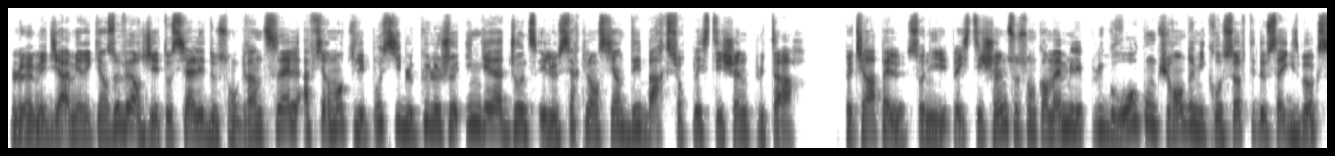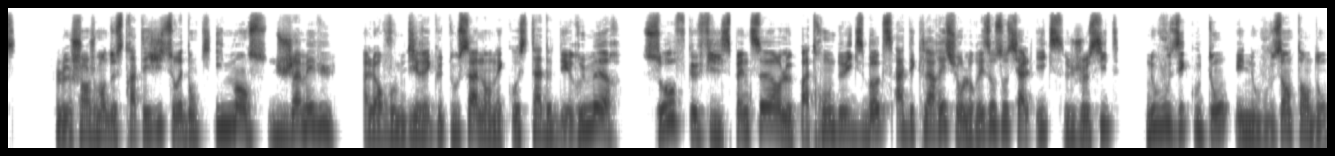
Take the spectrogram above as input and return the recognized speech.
Le média américain The Verge y est aussi allé de son grain de sel, affirmant qu'il est possible que le jeu Indiana Jones et le Cercle Ancien débarquent sur PlayStation plus tard. Petit rappel, Sony et PlayStation ce sont quand même les plus gros concurrents de Microsoft et de sa Xbox. Le changement de stratégie serait donc immense, du jamais vu. Alors vous me direz que tout ça n'en est qu'au stade des rumeurs, Sauf que Phil Spencer, le patron de Xbox, a déclaré sur le réseau social X, je cite, Nous vous écoutons et nous vous entendons.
